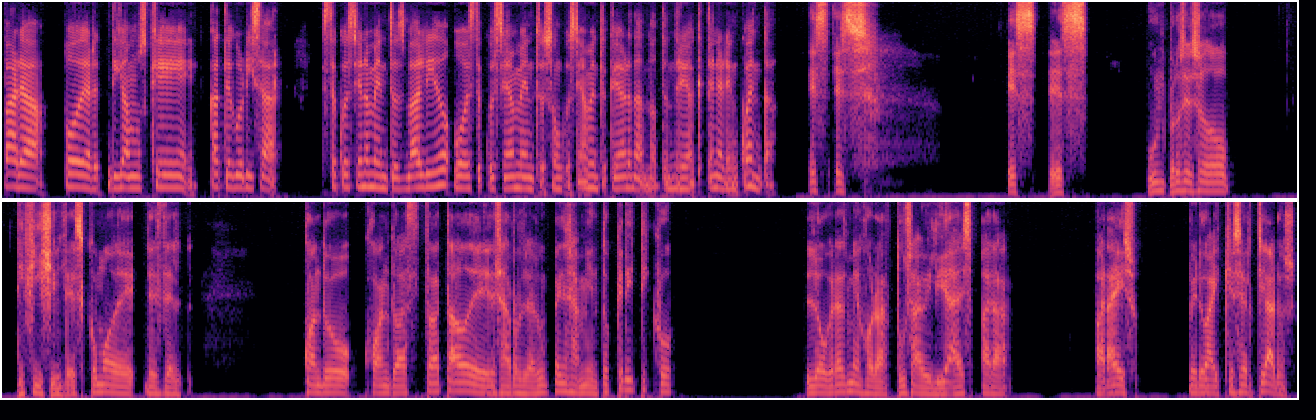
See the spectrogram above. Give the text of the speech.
para poder, digamos que, categorizar este cuestionamiento es válido o este cuestionamiento es un cuestionamiento que de verdad no tendría que tener en cuenta? Es, es, es, es un proceso difícil, es como de, desde el, cuando, cuando has tratado de desarrollar un pensamiento crítico, logras mejorar tus habilidades para, para eso. Pero hay que ser claros.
